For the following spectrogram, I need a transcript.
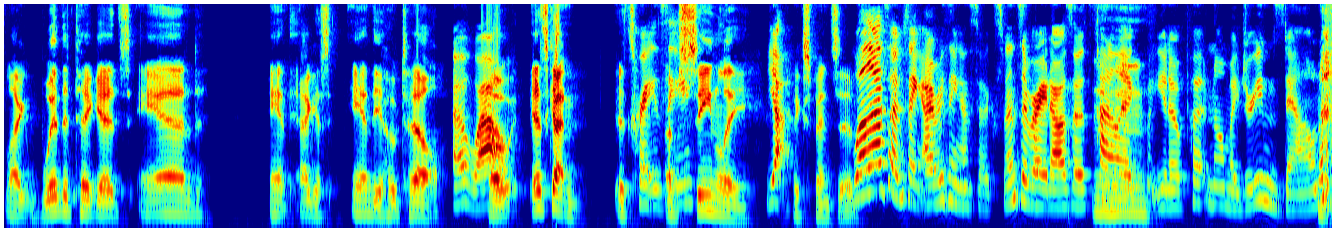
like with the tickets and and I guess and the hotel. Oh wow, So it's gotten it's crazy. obscenely yeah. expensive. Well, that's what I'm saying. Everything is so expensive right now, so it's kind of Mhm. like you know putting all my dreams down.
